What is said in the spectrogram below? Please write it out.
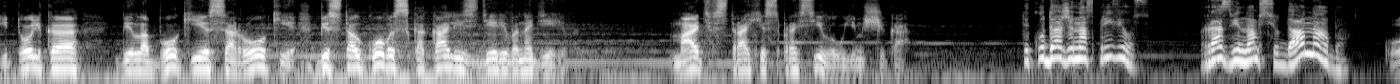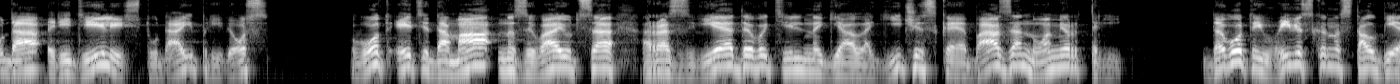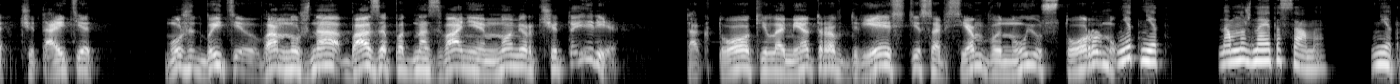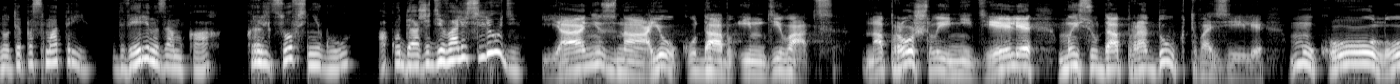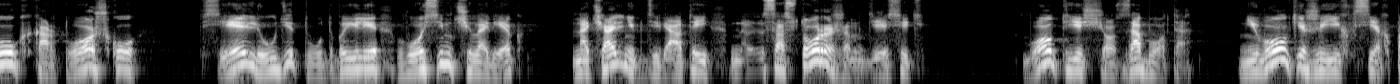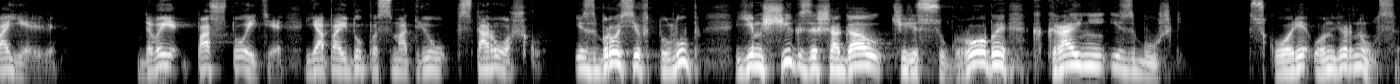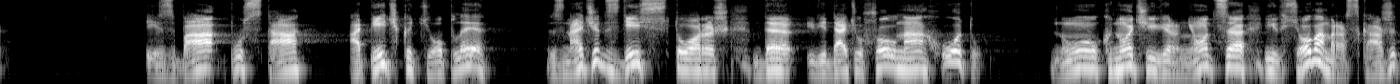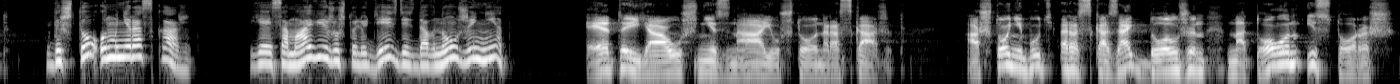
И только белобокие сороки бестолково скакали с дерева на дерево. Мать в страхе спросила у ямщика. Ты куда же нас привез? Разве нам сюда надо? Куда рядились, туда и привез. Вот эти дома называются разведывательно-геологическая база номер три. Да вот и вывеска на столбе, читайте – может быть, вам нужна база под названием номер 4? Так то километров 200 совсем в иную сторону. Нет-нет, нам нужна эта самая. Нет, ну ты посмотри. Двери на замках, крыльцо в снегу. А куда же девались люди? Я не знаю, куда бы им деваться. На прошлой неделе мы сюда продукт возили. Муку, лук, картошку. Все люди тут были, восемь человек. Начальник девятый, со сторожем десять. Вот еще забота. Не волки же их всех поели. Да вы постойте, я пойду посмотрю в сторожку. И, сбросив тулуп, ямщик зашагал через сугробы к крайней избушке. Вскоре он вернулся. Изба пуста, а печка теплая. Значит, здесь сторож, да, видать, ушел на охоту. Ну, к ночи вернется и все вам расскажет. Да что он мне расскажет? Я и сама вижу, что людей здесь давно уже нет. Это я уж не знаю, что он расскажет. А что-нибудь рассказать должен, на то он и сторож.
